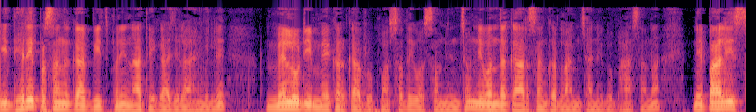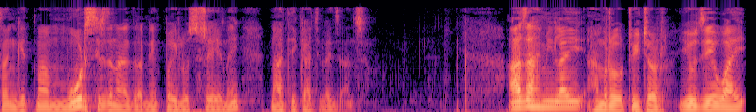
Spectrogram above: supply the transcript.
यी धेरै प्रसंगका बीच पनि नातिकाजीलाई हामीले मेलोडी मेकरका रूपमा सदैव सम्झिन्छौं। निबन्धकार शंकर लामिछानेको भाषामा नेपाली संगीतमा मूड सिर्जना गर्ने पहिलो श्रेय नै नातिकाजीलाई जान्छ। आज हामीलाई हाम्रो ट्विटर युजेवाई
